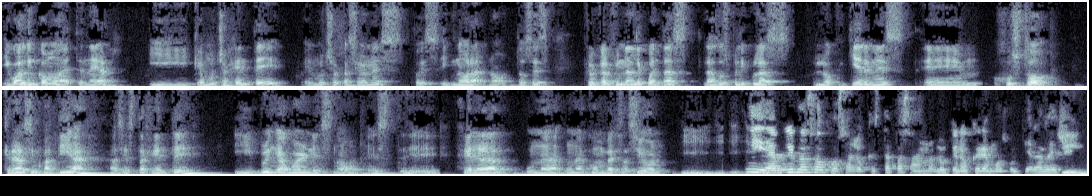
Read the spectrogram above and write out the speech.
igual de incómoda de tener y que mucha gente en muchas ocasiones pues ignora, ¿no? Entonces, creo que al final de cuentas las dos películas lo que quieren es eh, justo crear simpatía hacia esta gente y bring awareness, ¿no? Este, generar una, una conversación y, y, abrir los ojos a lo que está pasando, lo que no queremos voltear a ver. Sí,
